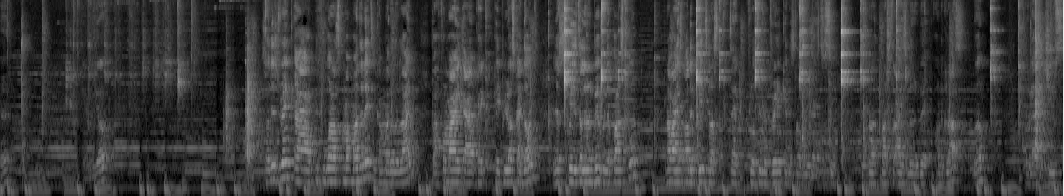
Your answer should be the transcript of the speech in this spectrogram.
Okay. Here we go. So this drink, uh, if you want to modulate, you can muddle the lime. But for my uh, Caipiroska, I don't. I just squeeze it a little bit with a bar spoon. Otherwise, all the beads gonna like, float in the drink, and it's not really nice to see. Just gonna crush the ice a little bit on the glass. Well, so that's the juice.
